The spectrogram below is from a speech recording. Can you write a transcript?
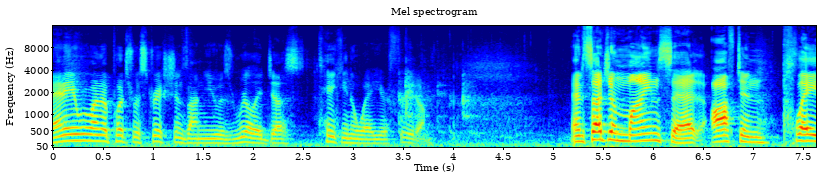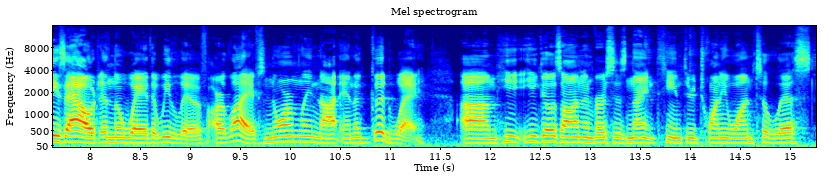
And anyone that puts restrictions on you is really just taking away your freedom. And such a mindset often plays out in the way that we live our lives, normally not in a good way. Um, he, he goes on in verses 19 through 21 to list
